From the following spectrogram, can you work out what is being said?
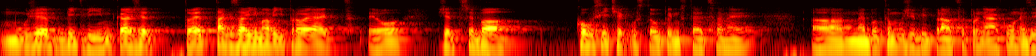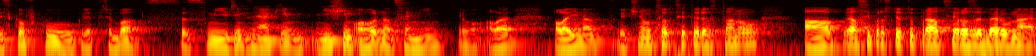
může být výjimka, že to je tak zajímavý projekt, jo, že třeba kousíček ustoupím z té ceny, nebo to může být práce pro nějakou neziskovku, kde třeba se smířím s nějakým nižším ohodnocením, jo, ale ale jinak většinou co chci, to dostanu a já si prostě tu práci rozeberu na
